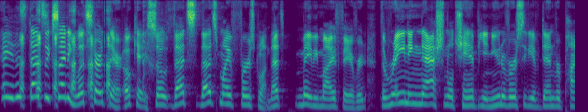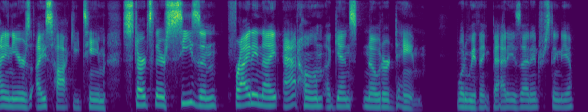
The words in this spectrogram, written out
hey, this, that's exciting. Let's start there. Okay, so that's that's my first one. That's maybe my favorite. The reigning national champion University of Denver Pioneers ice hockey team starts their season Friday night at home against Notre Dame. What do we think, Patty? Is that interesting to you?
